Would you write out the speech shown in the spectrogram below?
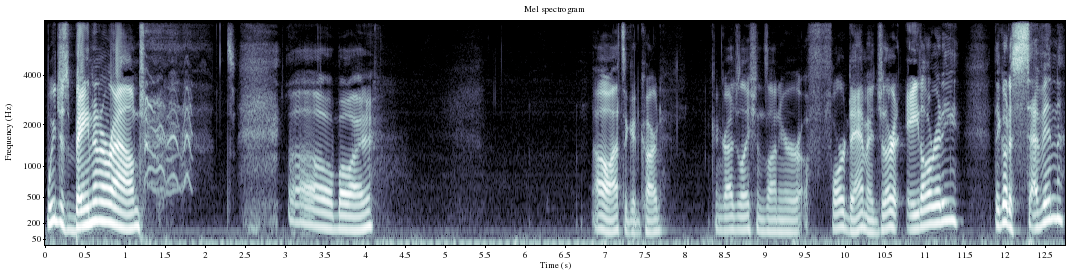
We just baning around. oh boy. Oh, that's a good card. Congratulations on your four damage. They're at eight already. They go to seven.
